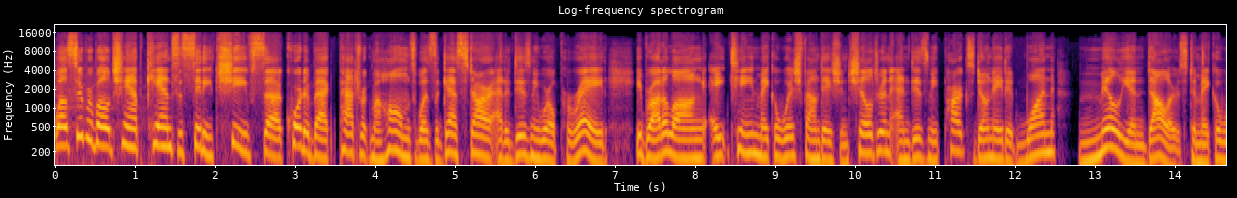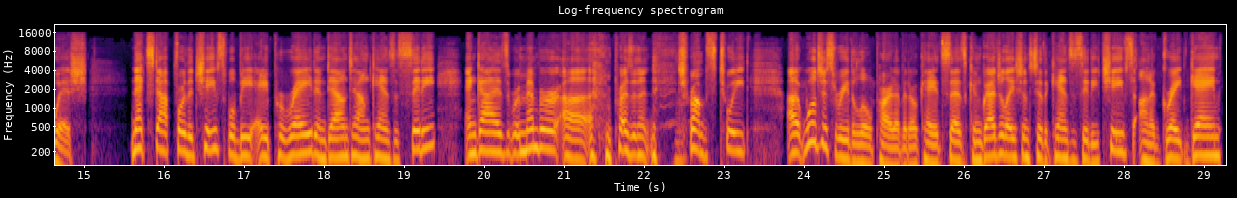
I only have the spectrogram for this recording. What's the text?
Well, Super Bowl champ Kansas City Chiefs uh, quarterback Patrick Mahomes was the guest star at a Disney World parade. He brought along 18 Make a Wish Foundation children, and Disney Parks donated $1 million to Make a Wish. Next stop for the Chiefs will be a parade in downtown Kansas City. And guys, remember uh, President Trump's tweet? Uh, we'll just read a little part of it, okay? It says, Congratulations to the Kansas City Chiefs on a great game.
